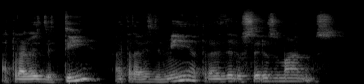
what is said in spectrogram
A través de ti, a través de mí, a través de los seres humanos.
